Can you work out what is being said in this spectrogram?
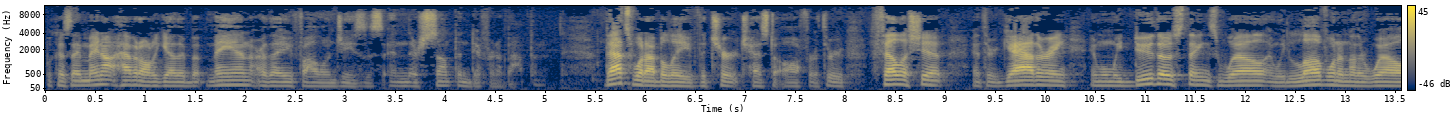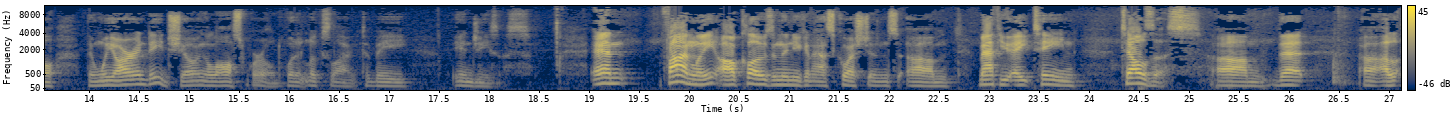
Because they may not have it all together, but man, are they following Jesus, and there's something different about them. That's what I believe the church has to offer through fellowship and through gathering. And when we do those things well and we love one another well, then we are indeed showing a lost world what it looks like to be in Jesus. And finally, I'll close and then you can ask questions. Um, Matthew 18 tells us um, that uh,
